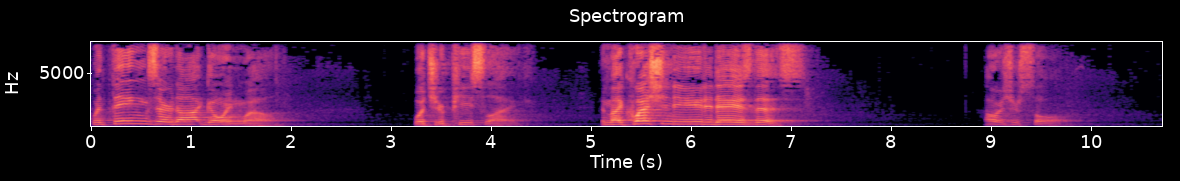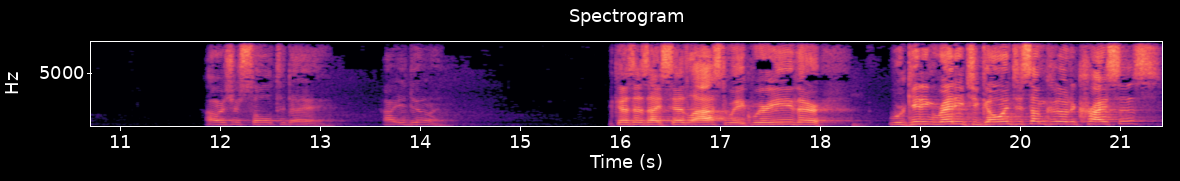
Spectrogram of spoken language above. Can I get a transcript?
when things are not going well, what's your peace like? And my question to you today is this how is your soul? How is your soul today? How are you doing? Because as I said last week, we're either we're getting ready to go into some kind of crisis,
